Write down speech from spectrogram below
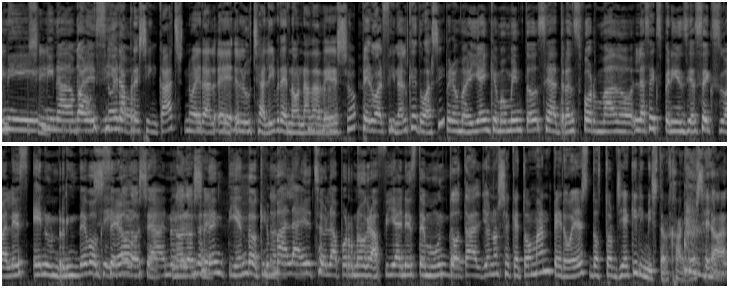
ni, sí. ni nada No, parecido. No era pressing catch, no era eh, lucha libre, no, nada de eso. Pero al final quedó así. Pero María, ¿en qué momento se ha transformado las experiencias sexuales en un ring de boxeo? Sí, no lo o sea, sé, no, lo, sé. entiendo. Qué mal ha hecho la pornografía en este mundo. Total, yo no sé qué toman, pero es Dr. Jekyll y Mr. Hyde. O sea,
